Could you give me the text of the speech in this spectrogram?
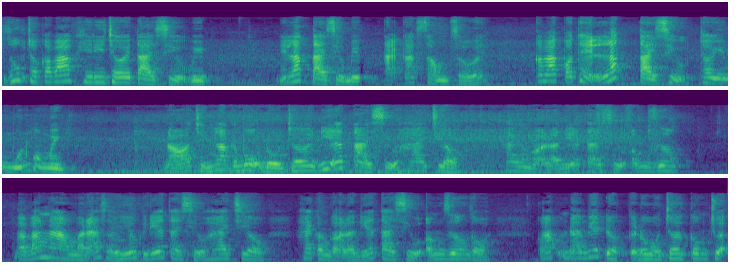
Giúp cho các bác khi đi chơi tài xỉu bịp Đi lắc tài xỉu bịp tại các sòng sới Các bác có thể lắc tài xỉu theo ý muốn của mình. Đó chính là cái bộ đồ chơi đĩa tài xỉu hai chiều Hay còn gọi là đĩa tài xỉu âm dương. Và bác nào mà đã sở hữu cái đĩa tài xỉu hai chiều hay còn gọi là đĩa tài xỉu âm dương rồi. Các bác cũng đã biết được cái đồ chơi công chuyện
